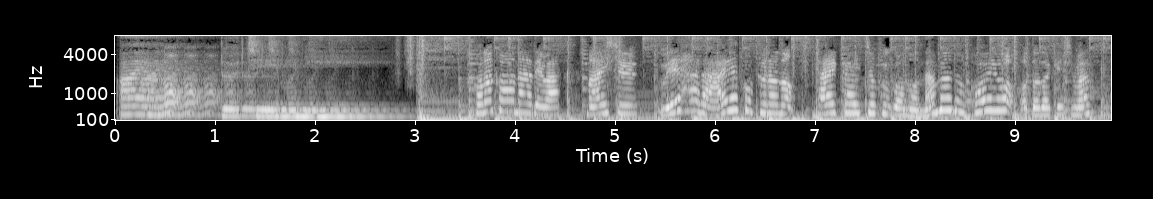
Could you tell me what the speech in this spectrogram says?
あやのルーチームにこのコーナーでは毎週上原綾子プロの大会直後の生の声をお届けします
